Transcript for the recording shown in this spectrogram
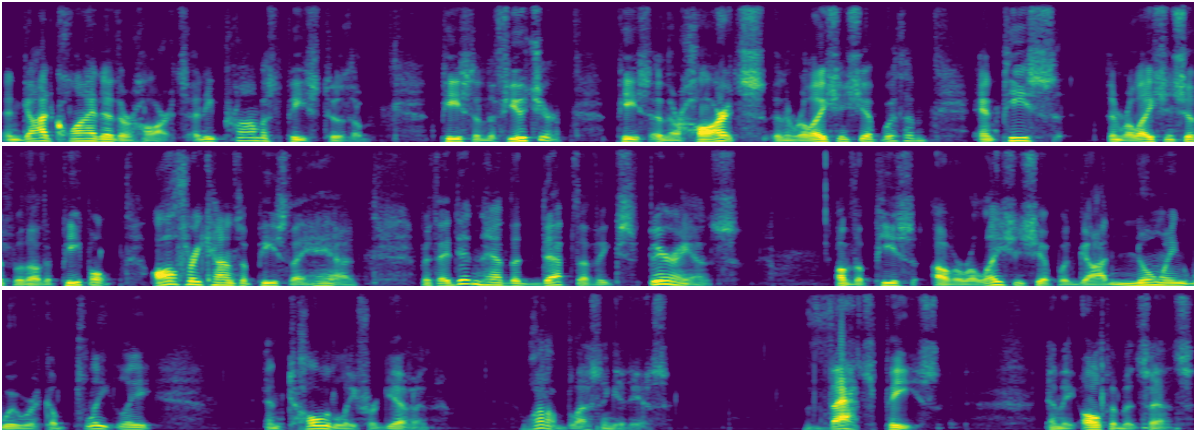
and God quieted their hearts, and He promised peace to them peace in the future, peace in their hearts, in the relationship with Him, and peace in relationships with other people. All three kinds of peace they had, but they didn't have the depth of experience of the peace of a relationship with God, knowing we were completely and totally forgiven. What a blessing it is. That's peace in the ultimate sense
